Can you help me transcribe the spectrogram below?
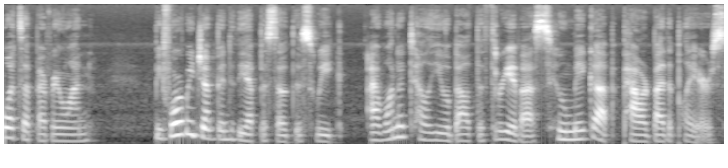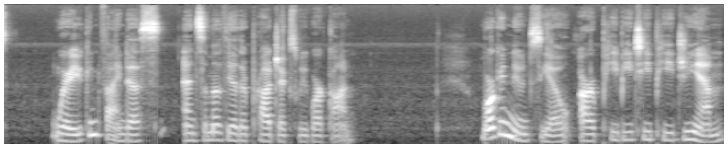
What's up, everyone? Before we jump into the episode this week, I want to tell you about the three of us who make up Powered by the Players, where you can find us, and some of the other projects we work on. Morgan Nuncio, our PBTP GM,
